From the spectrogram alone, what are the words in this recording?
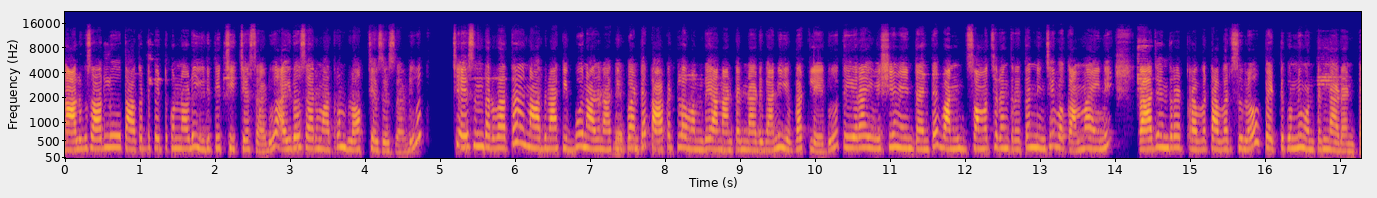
నాలుగు సార్లు తాకట్టు పెట్టుకున్నాడు ఇడిపిచ్చి ఇచ్చేసాడు ఐదోసారి మాత్రం బ్లాక్ చేసేసాడు చేసిన తర్వాత నాది నాకు ఇవ్వు నాది నాకు ఇవ్వు అంటే తాకట్లో ఉంది అని అంటున్నాడు కానీ ఇవ్వట్లేదు. తీరా ఈ విషయం ఏంటంటే వన్ సంవత్సరం క్రితం నుంచి ఒక అమ్మాయిని రాజేంద్ర టవర్స్లో పెట్టుకుని ఉంటున్నాడంట.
